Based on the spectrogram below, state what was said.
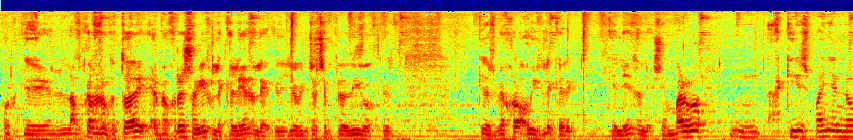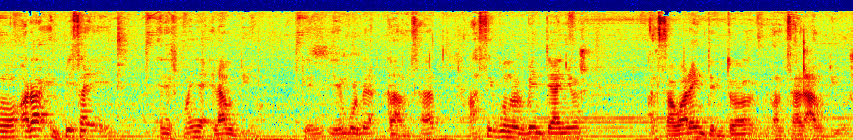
Porque Lovecraft, sobre todo, lo mejor es oírle que leerle, que yo, yo siempre lo digo, que es, que es mejor oírle que, que leerle. Sin embargo, mm, aquí en España no... Ahora empieza en España el audio, quieren volver a lanzar. Hace unos 20 años Alfaguara intentó lanzar audios,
